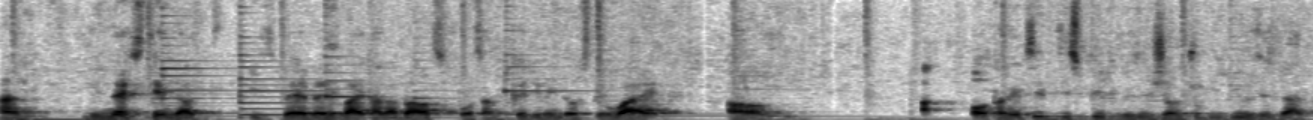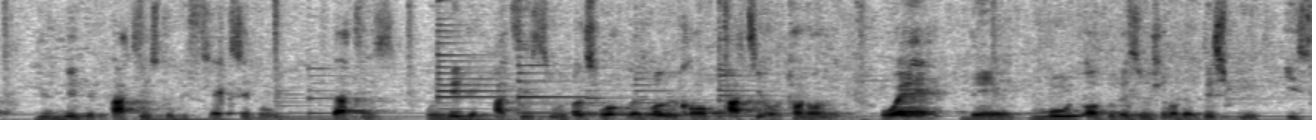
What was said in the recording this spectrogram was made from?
And the next thing that is very, very vital about sports and creative industry, why um, alternative dispute resolution to be used is that you need the parties to be flexible. That is, we need the parties to what, what we call party autonomy, where the mood of the resolution of the dispute is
